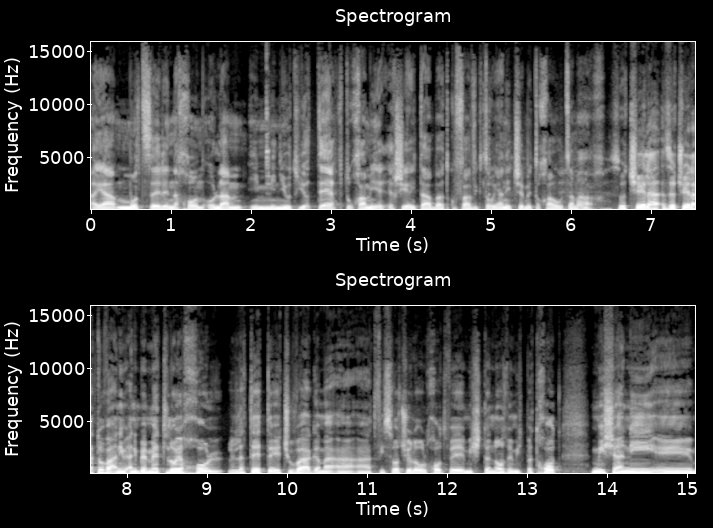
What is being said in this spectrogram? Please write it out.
היה מוצא לנכון עולם עם מיניות יותר פתוחה מאיך שהיא הייתה בתקופה הוויקטוריאנית שמתוכה הוא צמח. זאת שאלה, זאת שאלה טובה, אני, אני באמת לא יכול לתת uh, תשובה, גם התפיסות שלו הולכות ומשתנות ומתפתחות. מי שאני uh,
